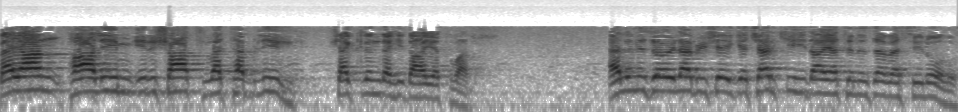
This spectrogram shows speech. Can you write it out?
Beyan, talim, irşat ve tebliğ şeklinde hidayet var. Elinize öyle bir şey geçer ki hidayetinize vesile olur.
